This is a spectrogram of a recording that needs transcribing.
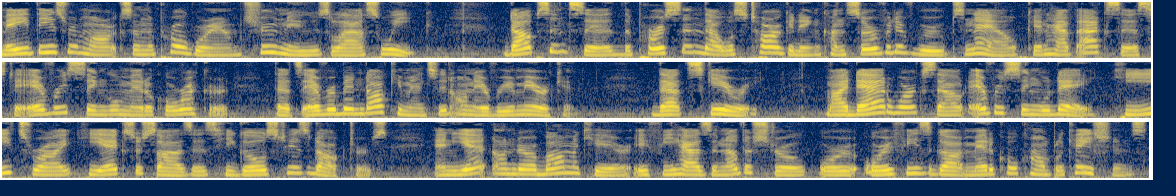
made these remarks on the program TruNews last week. Dobson said the person that was targeting conservative groups now can have access to every single medical record that's ever been documented on every American. That's scary. My dad works out every single day. He eats right, he exercises, he goes to his doctors. And yet, under Obamacare, if he has another stroke or, or if he's got medical complications,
